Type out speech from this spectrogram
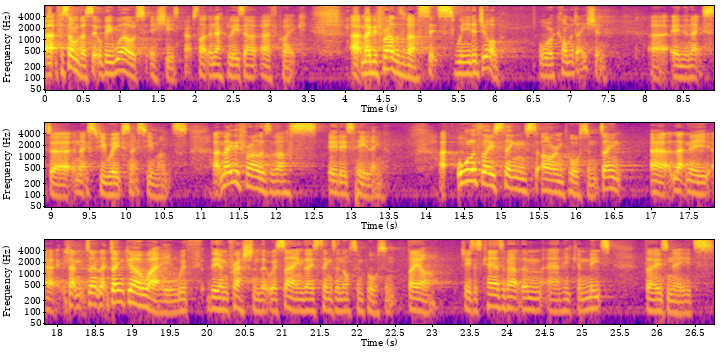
Uh, for some of us, it will be world issues, perhaps like the Nepalese earthquake. Uh, maybe for others of us, it's we need a job or accommodation uh, in the next, next few weeks, next few months. Uh, maybe for others of us, it is healing. Uh, all of those things are important. Don't uh, let me, uh, don't, don't, let, don't go away with the impression that we're saying those things are not important. They are. Jesus cares about them and he can meet those needs.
